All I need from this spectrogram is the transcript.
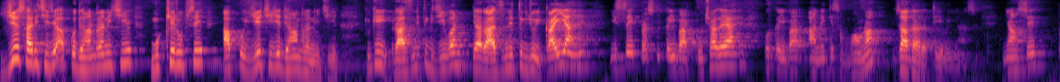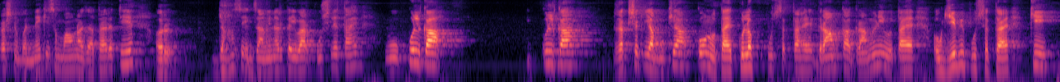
ये सारी चीज़ें आपको ध्यान रहनी चाहिए। मुख्य रूप से आपको ये चीज़ें ध्यान रहनी चाहिए। क्योंकि राजनीतिक जीवन या राजनीतिक जो इकाइयाँ हैं इससे प्रश्न कई बार पूछा गया है और कई बार आने की संभावना ज़्यादा रहती है भाई, यहाँ से। यहाँ से प्रश्न बनने की संभावना ज़्यादा रहती है और यहाँ से एग्जामिनर कई बार पूछ लेता है, वो कुल का कुल का रक्षक या मुखिया कौन होता है? कुलप पूछ सकता है, ग्राम का ग्रामीणी होता है और ये भी पूछ सकता है कि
